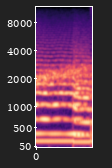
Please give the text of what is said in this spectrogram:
Bye.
